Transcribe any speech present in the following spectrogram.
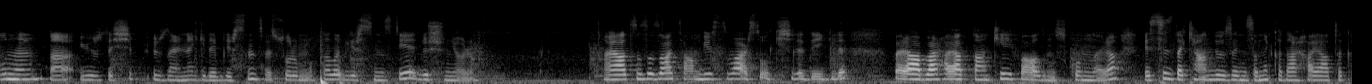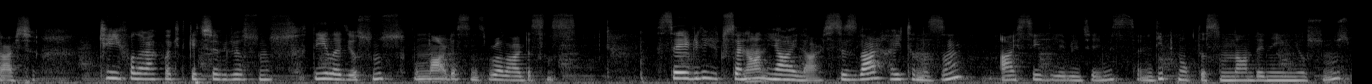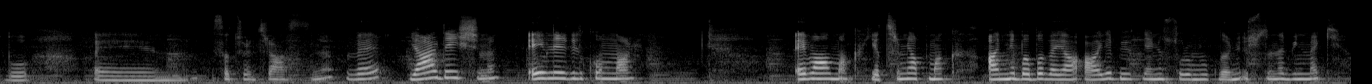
bununla yüzleşip üzerine gidebilirsiniz ve sorumluluk alabilirsiniz diye düşünüyorum. Hayatınızda zaten birisi varsa o kişiyle de ilgili beraber hayattan keyif aldığınız konulara ve siz de kendi üzerinize ne kadar hayata karşı keyif alarak vakit geçirebiliyorsunuz, deal ediyorsunuz. Bunlardasınız, buralardasınız. Sevgili yükselen yaylar, sizler haritanızın IC diyebileceğimiz hani dip noktasından deneyimliyorsunuz bu e, Satürn transitini ve yer değişimi, evle ilgili konular, ev almak, yatırım yapmak, anne baba veya aile büyüklerinin sorumluluklarını üstlenebilmek,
